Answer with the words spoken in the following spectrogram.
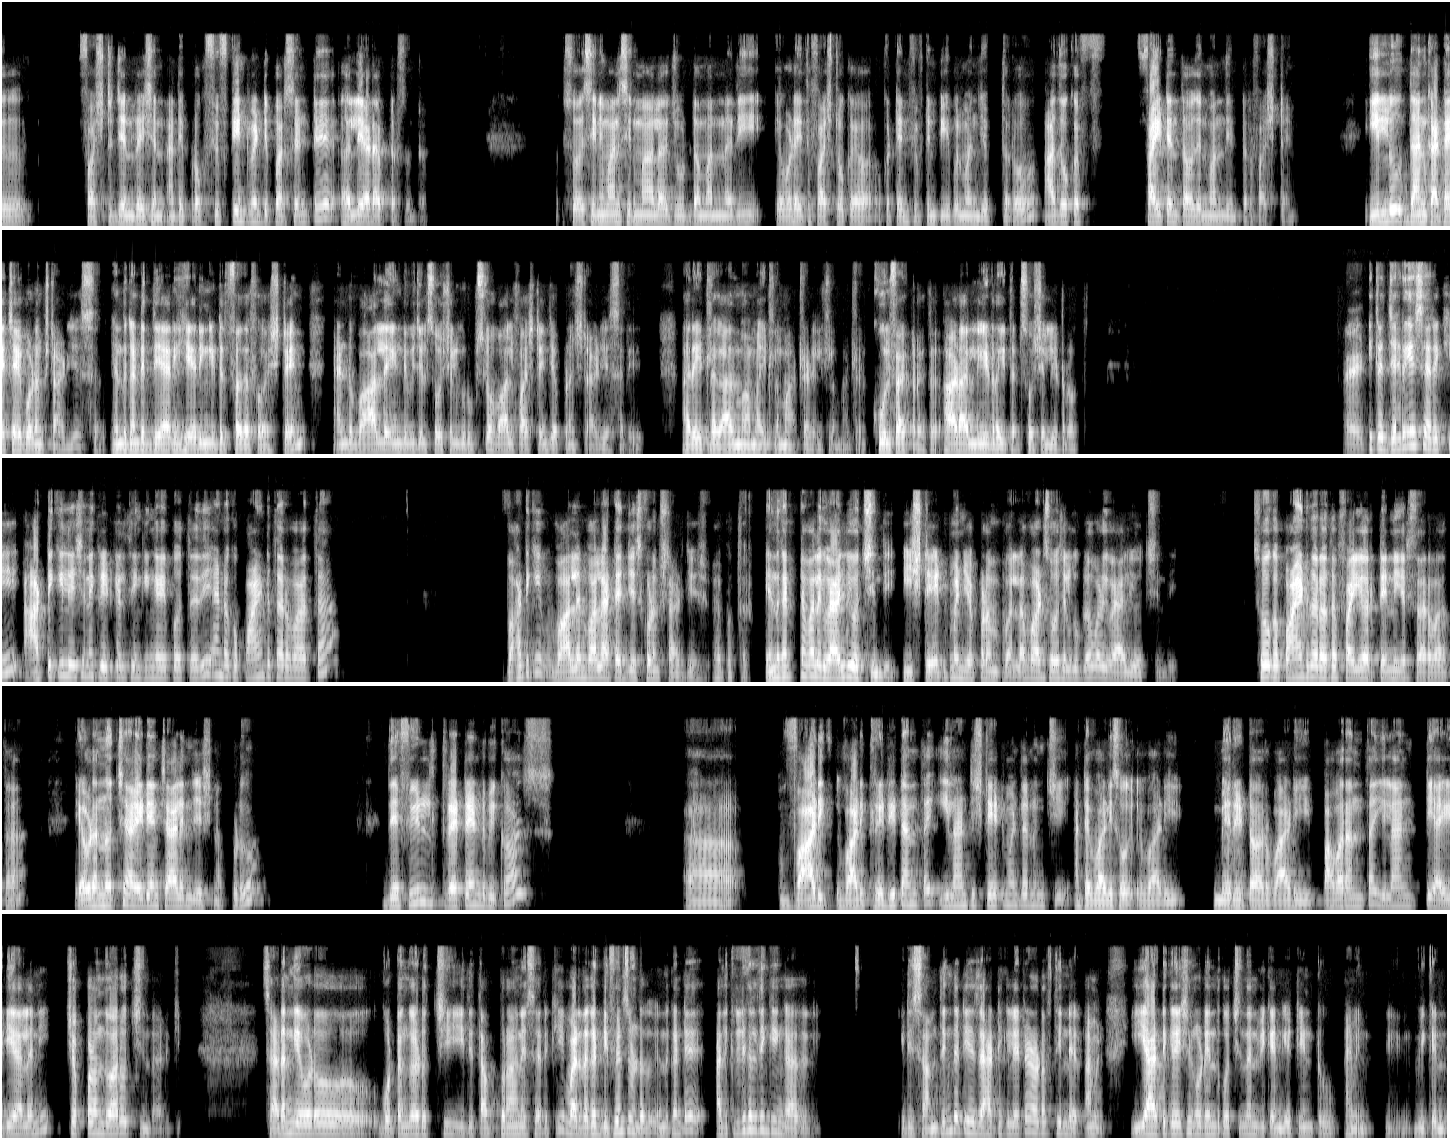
ఫస్ట్ జనరేషన్ అంటే ఇప్పుడు ఒక ఫిఫ్టీన్ ట్వంటీ పర్సెంటే ఎర్లీ అడాప్టర్స్ ఉంటారు సో సినిమాని సినిమాలో చూడడం అన్నది ఎవడైతే ఫస్ట్ ఒక ఒక టెన్ ఫిఫ్టీన్ పీపుల్ మంది చెప్తారో అది ఒక ఫైవ్ టెన్ థౌజండ్ మంది తింటారు ఫస్ట్ టైం వీళ్ళు దానికి అటాచ్ అయిపోవడం స్టార్ట్ చేస్తారు ఎందుకంటే they are hearing it for the first time and వాళ్ళ ఇండివిజువల్ సోషల్ గ్రూప్స్లో వాళ్ళు ఫస్ట్ టైం చెప్పడం స్టార్ట్ చేస్తారు ఇది అరే ఇట్లా కాదు మామ ఇట్లా మాట్లాడాలి ఇట్లా మాట్లాడు కూల్ ఫ్యాక్టర్ అవుతుంది ఆడ లీడర్ అవుతాడు సోషల్ లీడర్ అవుతుంది ఇట్లా జరిగేసరికి ఆర్టికులేషన్ క్రిటికల్ థింకింగ్ అయిపోతుంది అండ్ ఒక పాయింట్ తర్వాత వాటికి వాళ్ళని వాళ్ళు అటాచ్ చేసుకోవడం స్టార్ట్ చేసి అయిపోతారు ఎందుకంటే వాళ్ళకి వాల్యూ వచ్చింది ఈ స్టేట్మెంట్ చెప్పడం వల్ల వాడి సోషల్ లో వాడికి వాల్యూ వచ్చింది సో ఒక పాయింట్ తర్వాత ఫైవ్ ఆర్ టెన్ ఇయర్స్ తర్వాత ఎవడన్నా వచ్చి ఐడియాని ఛాలెంజ్ చేసినప్పుడు దే ఫీల్ థ్రెటెండ్ బికాస్ వాడి వాడి క్రెడిట్ అంతా ఇలాంటి స్టేట్మెంట్ల నుంచి అంటే వాడి సో వాడి మెరిట్ ఆర్ వాడి పవర్ అంతా ఇలాంటి ఐడియాలని చెప్పడం ద్వారా వచ్చింది వాడికి సడన్గా ఎవడో గుట్టంగాడు వచ్చి ఇది తప్పు రానేసరికి వాడి దగ్గర డిఫెన్స్ ఉండదు ఎందుకంటే అది క్రిటికల్ థింకింగ్ కాదు అది it is something that is articulated out of thin air I mean ఈ ఆర్టికులేషన్ కూడా ఎందుకు వచ్చిందని we can get into I mean we can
